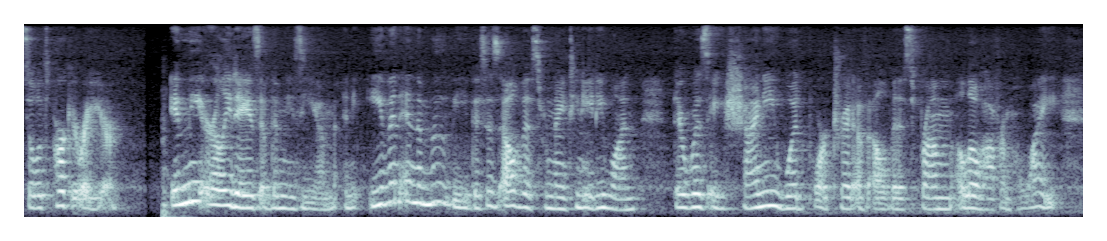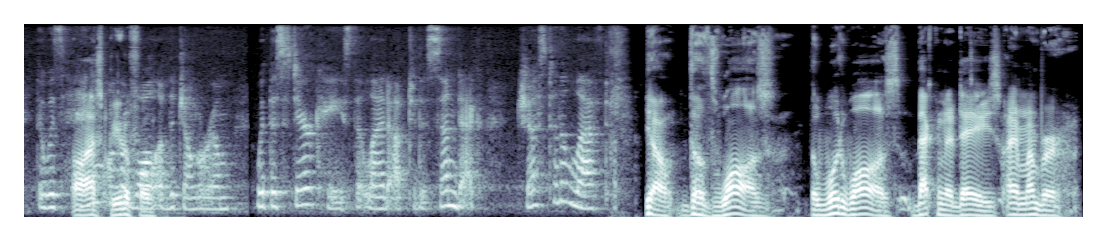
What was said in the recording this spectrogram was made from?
so let's park it right here. In the early days of the museum, and even in the movie This is Elvis from 1981, there was a shiny wood portrait of Elvis from Aloha from Hawaii that was oh, hanging Oh, on beautiful. the wall of the jungle room with the staircase that led up to the sun deck just to the left Yo, those walls, the wood walls back in the days. I remember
